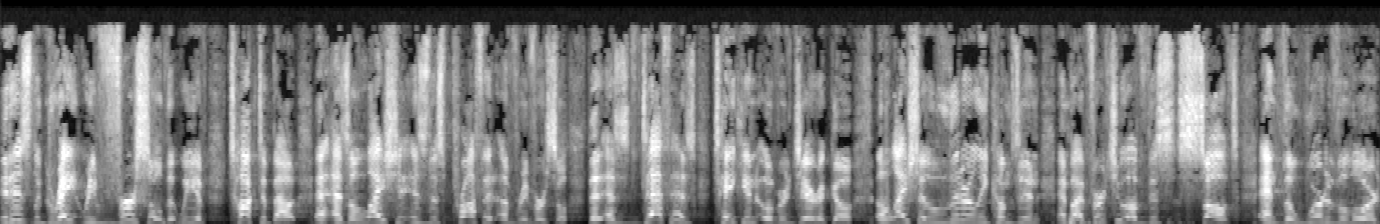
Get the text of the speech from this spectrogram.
It is the great reversal that we have talked about as Elisha is this prophet of reversal. That as death has taken over Jericho, Elisha literally comes in and by virtue of this salt and the word of the Lord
